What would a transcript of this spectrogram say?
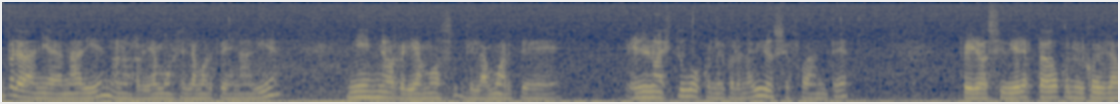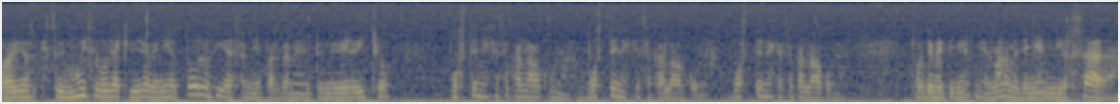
para dañar a nadie, no nos reíamos de la muerte de nadie, ni nos reíamos de la muerte. Él no estuvo con el coronavirus, se fue antes, pero si hubiera estado con el coronavirus, estoy muy segura que hubiera venido todos los días a mi departamento y me hubiera dicho, vos tenés que sacar la vacuna, vos tenés que sacar la vacuna, vos tenés que sacar la vacuna. Porque mi hermano me tenía endiosada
